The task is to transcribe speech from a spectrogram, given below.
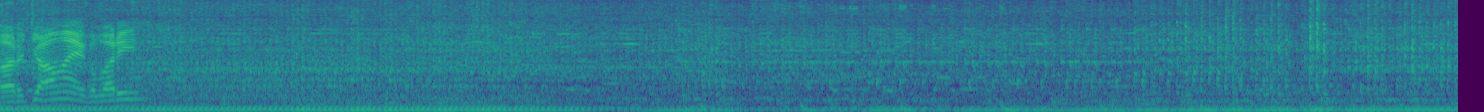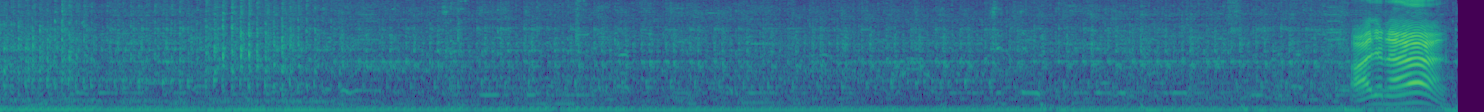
और जावा एक बारी। आज ना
